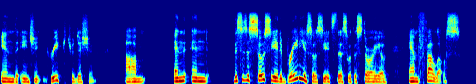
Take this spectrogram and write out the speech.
in the ancient Greek tradition. Um, and, and this is associated, Brady associates this with the story of Ampelos,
